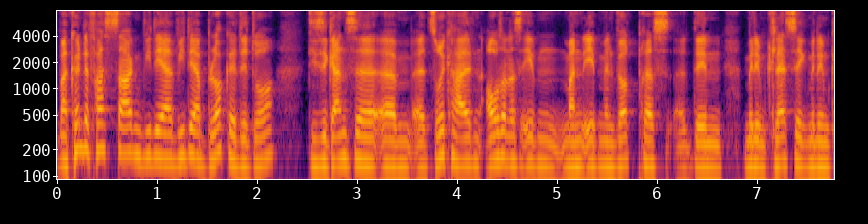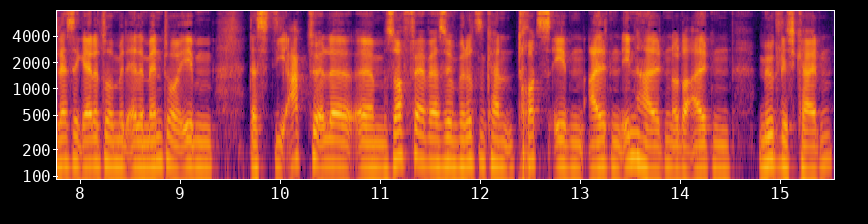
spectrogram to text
man könnte fast sagen, wie der, wie der Blog-Editor diese ganze ähm, äh, zurückhalten, außer dass eben man eben in WordPress äh, den mit dem Classic, mit dem Classic Editor, mit Elementor eben, dass die aktuelle ähm, Softwareversion benutzen kann, trotz eben alten Inhalten oder alten Möglichkeiten.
